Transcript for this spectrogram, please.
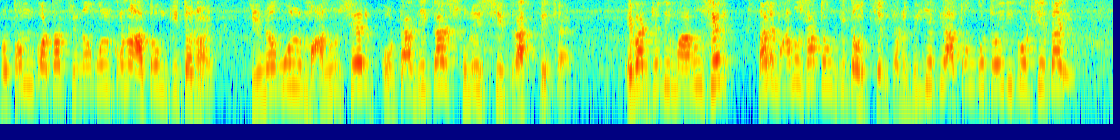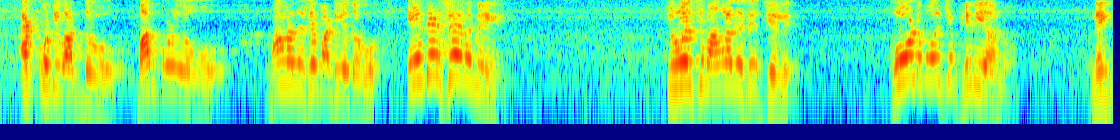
প্রথম কথা তৃণমূল কোনো আতঙ্কিত নয়। তৃণমূল মানুষের ভোটাধিকার সুনিশ্চিত রাখতে চায়। এবার যদি মানুষের তাহলে মানুষ আতঙ্কিত হচ্ছেন কেন? বিজেপি আতঙ্ক তৈরি করছে তাই এক কোটি বাদ দেবো, বার করে দেবো, বাংলাদেশে পাঠিয়ে দেবো। এদেশের মেয়ে রয়েছে বাংলাদেশের জেলে। কোর্ট বলছে ফিরিয়ে আনো। নেই।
